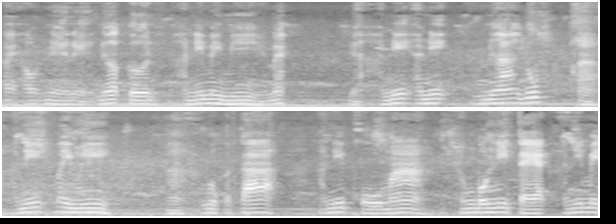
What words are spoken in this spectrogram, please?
ไปเอาเนี่ยเนี่ยเนื้อเกิน อันนี้ไม่มีเห็นไหมเนี่ยอันนี้อันนี้เนื้อยุบอ่าอันนี้ไม่มีอ่าลูกกระตา อันนี้โผล่มาข้างบนนี่แตก อันนี้ไม่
